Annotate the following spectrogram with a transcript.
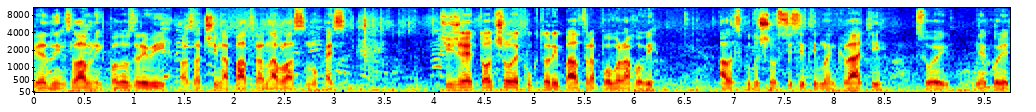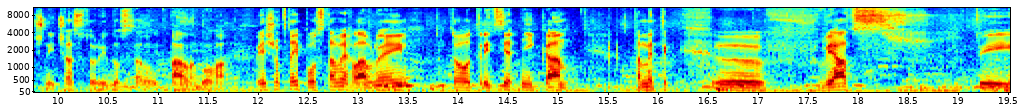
jedným z hlavných podozrivých a začína pátrať na vlastnú pesť. Čiže je to človeku, ktorý pátra po vrahovi, ale v skutočnosti si tým len kráti svoj nekonečný čas, ktorý dostal od Pána Boha. Vieš, v tej postave hlavnej toho triciatníka, tam je tak uh, viac tých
